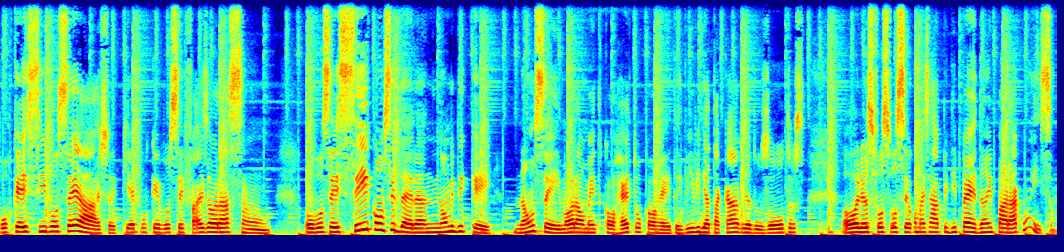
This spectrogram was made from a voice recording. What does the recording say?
Porque se você acha que é porque você faz oração, ou você se considera em nome de quê? Não sei, moralmente correto ou correta, e vive de atacar a vida dos outros. Olha, se fosse você, eu começava a pedir perdão e parar com isso.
